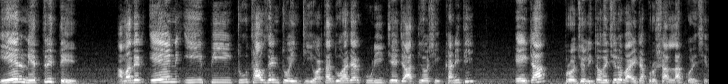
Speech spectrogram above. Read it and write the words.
এর নেতৃত্বে আমাদের এনইপি টু থাউজেন্ড টোয়েন্টি অর্থাৎ দু হাজার কুড়ির যে জাতীয় শিক্ষানীতি, এইটা প্রচলিত হয়েছিল বা এটা প্রসার লাভ করেছিল।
